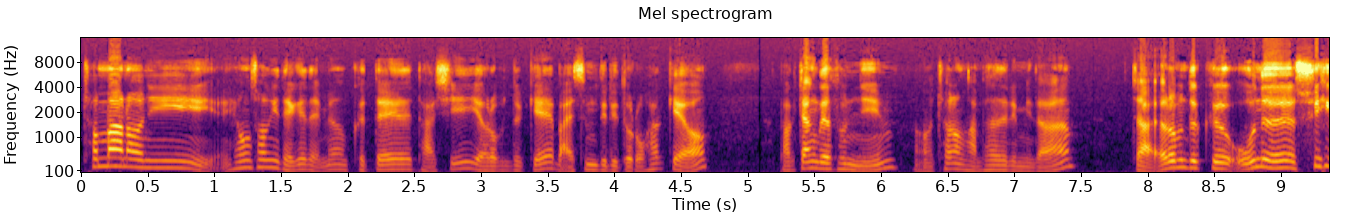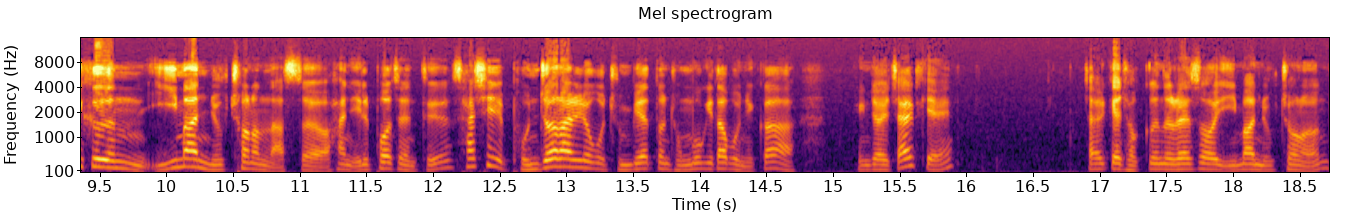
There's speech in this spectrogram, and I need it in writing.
천만 원이 형성이 되게 되면 그때 다시 여러분들께 말씀드리도록 할게요. 박장대 손님, 어, 천원 감사드립니다. 자, 여러분들 그 오늘 수익은 26,000원 났어요. 한 1%. 사실 본절하려고 준비했던 종목이다 보니까 굉장히 짧게 짧게 접근을 해서 26,000원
